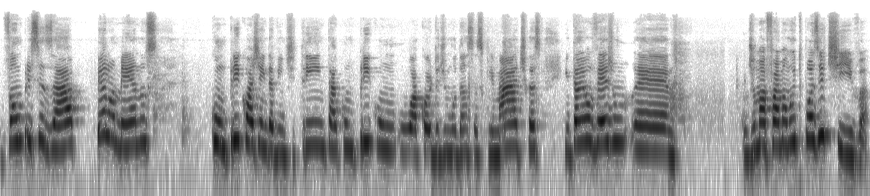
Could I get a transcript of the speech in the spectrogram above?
vão precisar, pelo menos, cumprir com a Agenda 2030, cumprir com o Acordo de Mudanças Climáticas. Então, eu vejo. É, de uma forma muito positiva.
